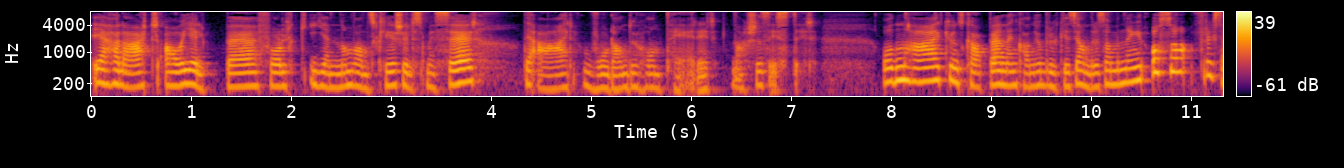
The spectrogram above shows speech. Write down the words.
jeg har lært av å hjelpe folk gjennom vanskelige skilsmisser, det er hvordan du håndterer narsissister. Og denne kunnskapen den kan jo brukes i andre sammenhenger også, f.eks.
